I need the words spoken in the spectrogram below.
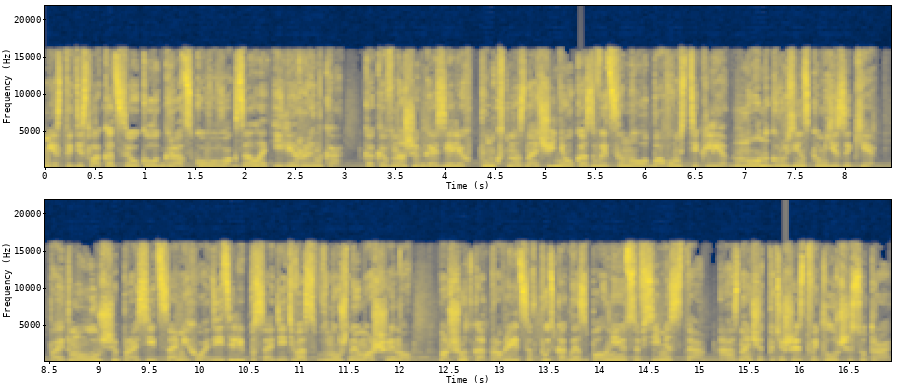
Место дислокации около городского вокзала или рынка. Как и в наших «Газелях», пункт назначения указывается на лобовом стекле, но на грузинском языке. Поэтому лучше просить самих водителей посадить вас в нужную машину. Маршрутка отправляется в путь, когда заполняются все места, а значит путешествовать лучше с утра.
